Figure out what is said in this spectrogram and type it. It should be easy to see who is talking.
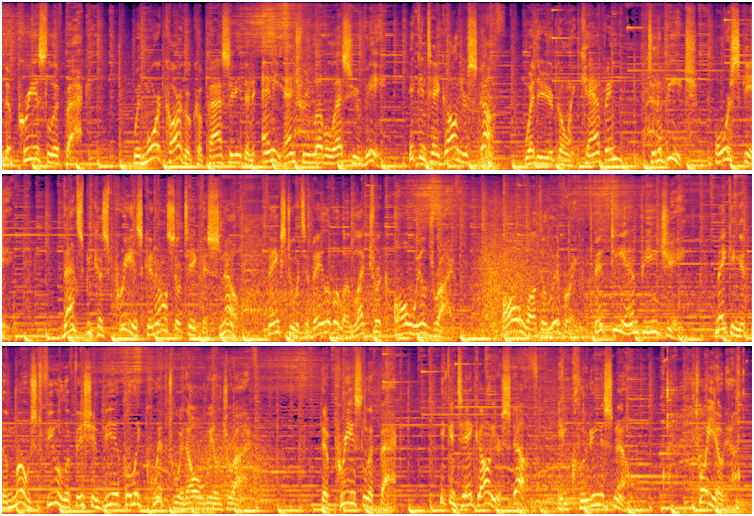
Speaker 1: The Prius Liftback. With more cargo capacity than any entry-level SUV, it can take all your stuff, whether you're going camping, to the beach, or skiing. That's because Prius can also take the snow thanks to its available electric all-wheel drive, all while delivering 50 mpg, making it the most fuel-efficient vehicle equipped with all-wheel drive. The Prius Liftback. It can take all your stuff, including the snow. Toyota.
